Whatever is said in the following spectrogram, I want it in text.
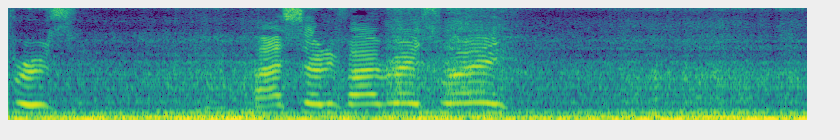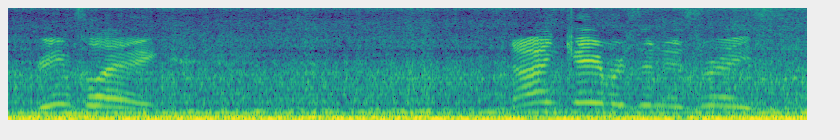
Supers. I-75 Raceway. Green flag. Nine cameras in this race.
